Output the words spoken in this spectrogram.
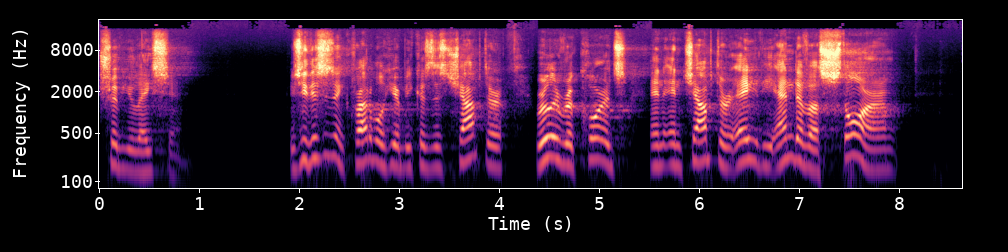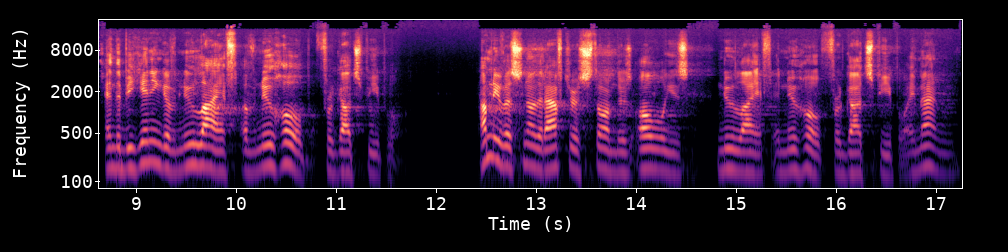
tribulation. You see, this is incredible here because this chapter really records in, in chapter 8 the end of a storm and the beginning of new life, of new hope for God's people. How many of us know that after a storm, there's always new life and new hope for God's people? Amen.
